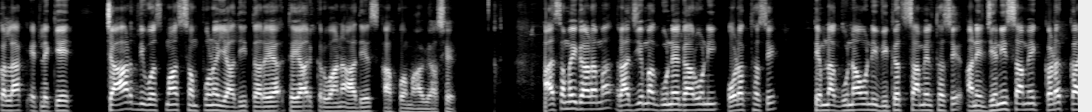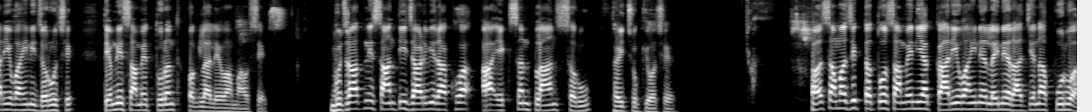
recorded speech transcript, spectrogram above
કલાક એટલે કે ચાર દિવસમાં સંપૂર્ણ યાદી તૈયા- તૈયાર કરવાના આદેશ આપવામાં આવ્યા છે. આ સમયગાળામાં રાજ્યમાં ગુનેગારોની ઓળખ થશે, તેમના ગુનાઓની વિગત સામેલ થશે અને જેની સામે કડક કાર્યવાહીની જરૂર છે, તેમની સામે તુરંત પગલાં લેવામાં આવશે. ગુજરાતની શાંતિ જાળવી રાખવા આ એક્શન પ્લાન શરૂ થઈ ચૂક્યો છે. અસામાજિક તત્વો સામેની આ કાર્યવાહીને લઈને રાજ્યના પૂર્વ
